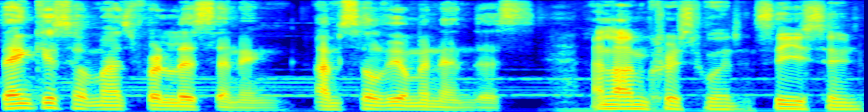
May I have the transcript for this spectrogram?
thank you so much for listening. I'm Silvio Menendez. And I'm Chris Wood. See you soon.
